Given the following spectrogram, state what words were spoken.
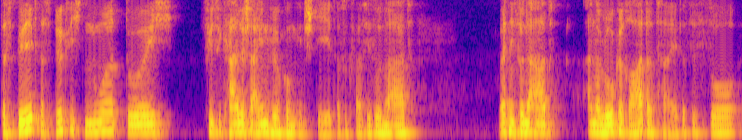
das Bild, was wirklich nur durch physikalische Einwirkung entsteht. Also quasi so eine Art, weiß nicht, so eine Art analoge RAW-Datei. Das ist so,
